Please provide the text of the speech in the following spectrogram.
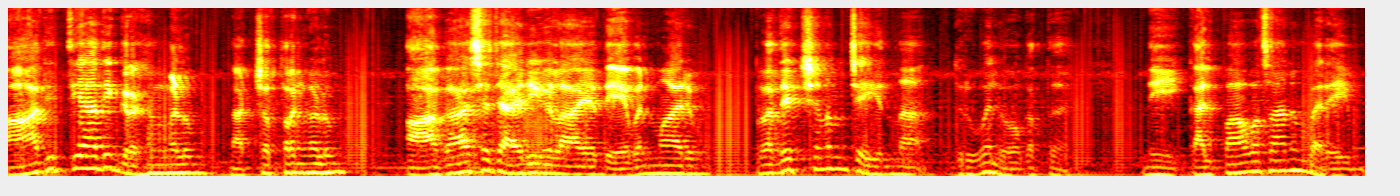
ആദിത്യാദി ഗ്രഹങ്ങളും നക്ഷത്രങ്ങളും ആകാശചാരികളായ ദേവന്മാരും പ്രദക്ഷിണം ചെയ്യുന്ന ധ്രുവലോകത്ത് നീ കൽപ്പാവസാനം വരെയും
